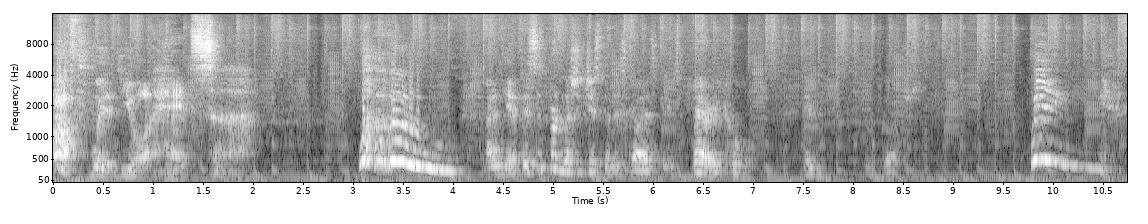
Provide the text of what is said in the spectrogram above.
Off with your head, sir! Woohoo! And yeah, this is pretty much the gist of this, guys. It's very cool. Oh gosh. Whee!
